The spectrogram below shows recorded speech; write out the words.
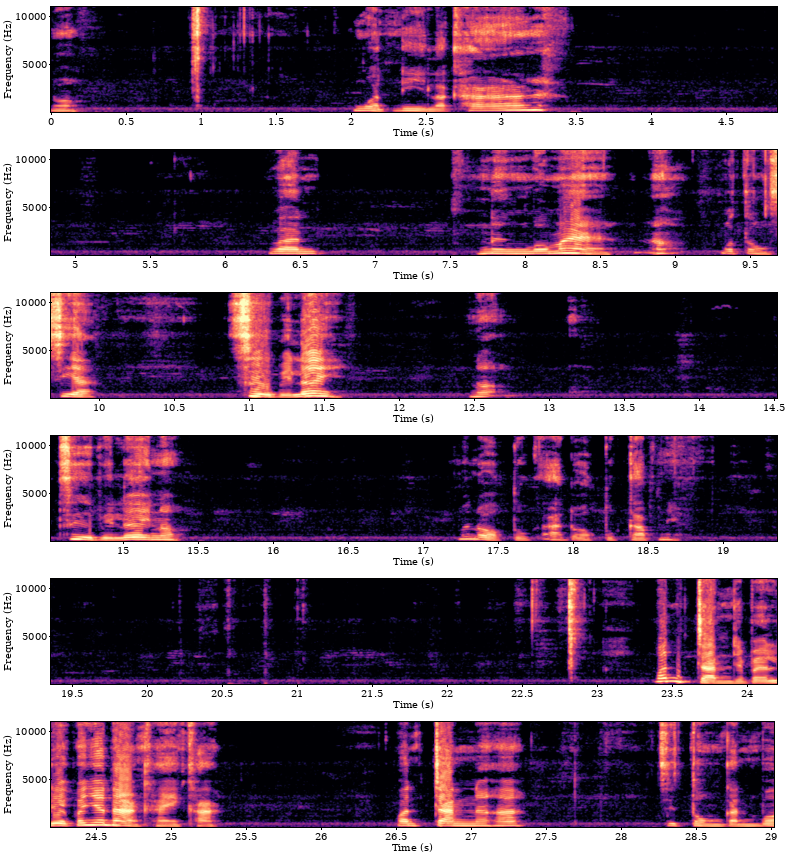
เนาะงวดนี้ราคาวันหนึ่งบ่มา เอ้าบ่ต้องเสียซื้อไปเลย เนาะ ซื้อไปเลยเนาะมันออกตุกอาจออกตุกกลับเนี่ยวันจันทร์จะไปเรียกพญานาคให้ค่ะ วันจันทร์นะคะสิตรงกันบ่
